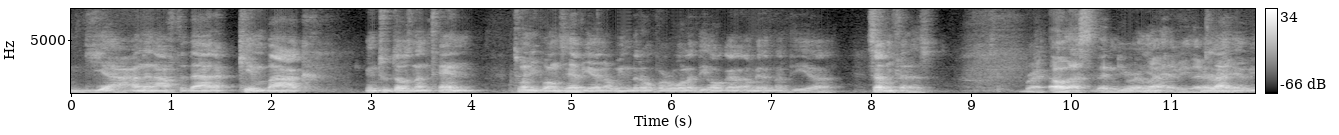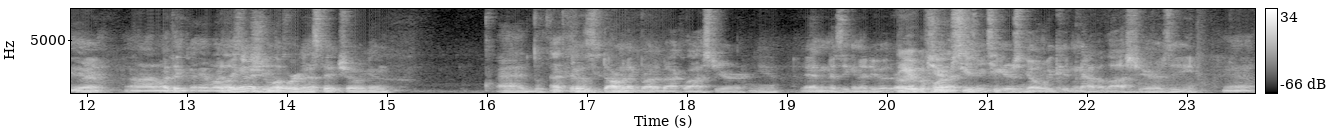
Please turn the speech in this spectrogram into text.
Yeah, and then after that, I came back in 2010, 20 pounds heavier, and I win that overall at the organ. I mean, at the uh, Seven Feathers. Right. Oh, that's and you were a light Yeah, heavy there. Light heavy there. And I don't I think, think I ever are lost they going to do the Oregon that. State show again? I don't think. think Because Dominic brought it back last year, Yeah. and is he going to do it? The year before two, excuse me, two years ago we couldn't have it last year. Is he Yeah,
